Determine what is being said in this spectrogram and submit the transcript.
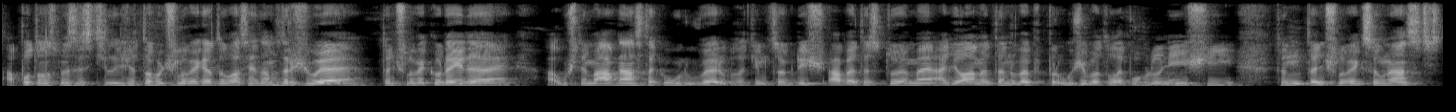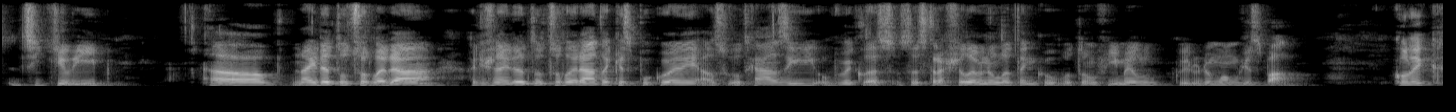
A potom jsme zjistili, že toho člověka to vlastně tam zdržuje, ten člověk odejde a už nemá v nás takovou důvěru. Zatímco když AB testujeme a děláme ten web pro uživatele pohodlnější, ten, ten člověk se u nás cítí líp, Uh, najde to, co hledá a když najde to, co hledá, tak je spokojený a odchází obvykle se strašně levnou letenkou potom v e-mailu, který doma může spát kolik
